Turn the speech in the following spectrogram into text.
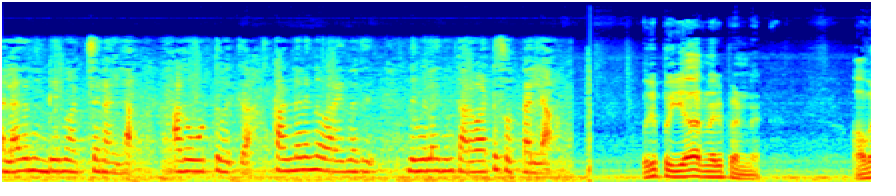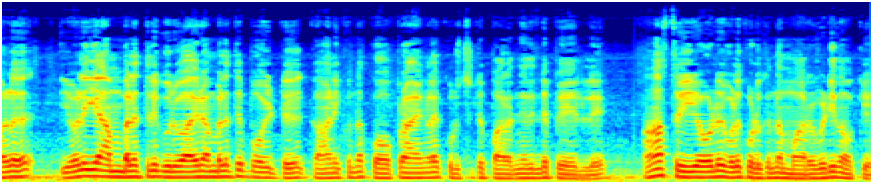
അല്ലാതെ നിന്റെ ഒന്നും അച്ഛനല്ല. അത് ഓർത്ത് വെക്കുക. കണ്ണൻ എന്ന് പറയുന്നത് നിങ്ങളൊന്നും തറവാട്ട് സ്വത്തല്ല. ഒരു പ്രിയ പറഞ്ഞൊരു പെണ്ണ്. അവൾ ഇവൾ ഈ അമ്പലത്തിൽ ഗുരുവായൂർ അമ്പലത്തിൽ പോയിട്ട് കാണിക്കുന്ന കോപ്രായങ്ങളെ കുറിച്ചിട്ട് പറഞ്ഞതിന്റെ പേരിൽ ആ സ്ത്രീയോട് ഇവൾ കൊടുക്കുന്ന മറുപടി നോക്കി.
